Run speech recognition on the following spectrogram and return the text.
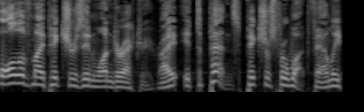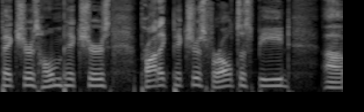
all of my pictures in one directory, right? It depends. Pictures for what? Family pictures, home pictures, product pictures for Altispeed, uh,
